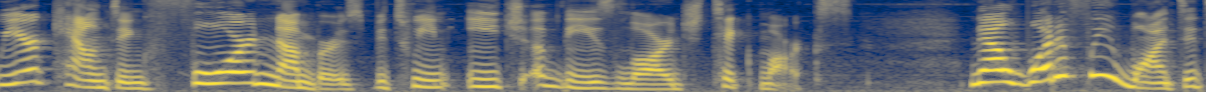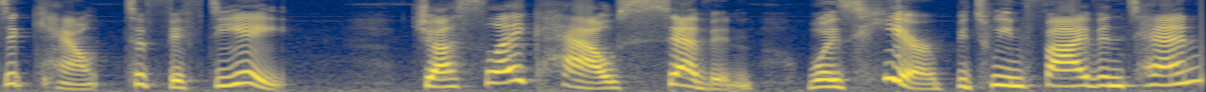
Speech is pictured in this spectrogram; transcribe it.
We are counting four numbers between each of these large tick marks. Now, what if we wanted to count to 58? Just like how 7 was here between 5 and 10,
